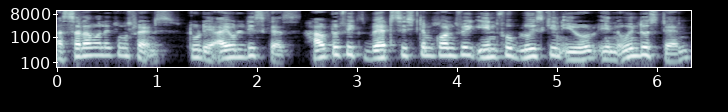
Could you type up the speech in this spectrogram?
Assalamu alaikum friends. Today I will discuss how to fix bad system config info blue screen error in Windows 10.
